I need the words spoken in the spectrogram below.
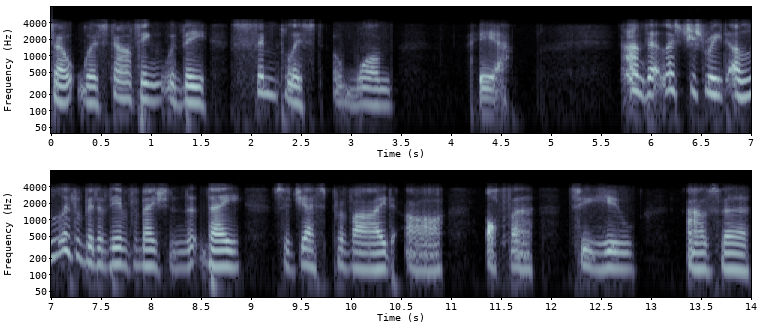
So we're starting with the simplest one here. And uh, let's just read a little bit of the information that they suggest provide our offer to you as a,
